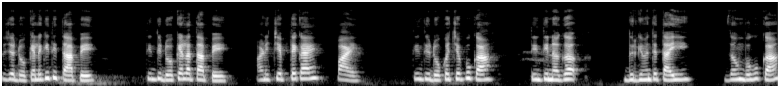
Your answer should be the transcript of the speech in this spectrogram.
तुझ्या डोक्याला किती ताप आहे? तीन ती डोक्याला ताप आहे. आणि चेपते काय? पाय. तीन ती डोकं चेपू का? तीन ती नग दुर्गी म्हणते ताई जाऊन बघू का?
